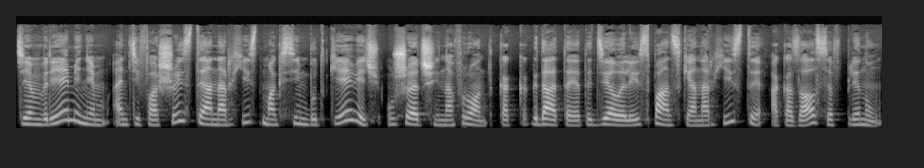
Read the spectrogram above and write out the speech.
Тем временем антифашист и анархист Максим Буткевич, ушедший на фронт, как когда-то это делали испанские анархисты, оказался в плену.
